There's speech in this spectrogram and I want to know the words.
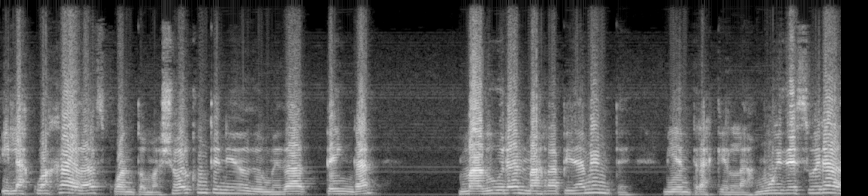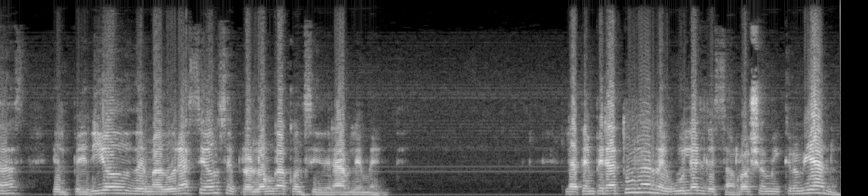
y las cuajadas, cuanto mayor contenido de humedad tengan, maduran más rápidamente, mientras que en las muy desueradas el periodo de maduración se prolonga considerablemente. La temperatura regula el desarrollo microbiano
